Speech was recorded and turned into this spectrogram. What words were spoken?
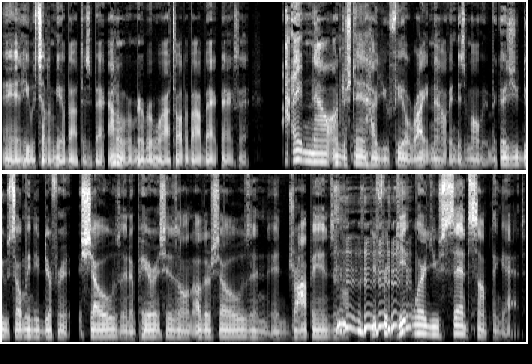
and he was telling me about this back. I don't remember where I talked about backpacks at. I now understand how you feel right now in this moment because you do so many different shows and appearances on other shows and, and drop ins you forget where you said something at.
